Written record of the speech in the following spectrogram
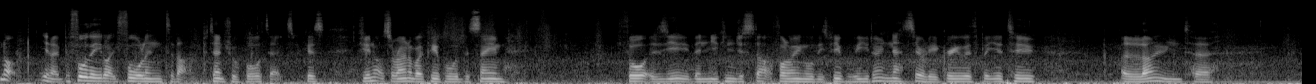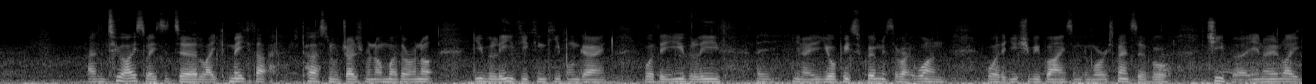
not you know before they like fall into that potential vortex because if you're not surrounded by people with the same thought as you then you can just start following all these people who you don't necessarily agree with but you're too alone to and too isolated to like make that personal judgment on whether or not you believe you can keep on going whether you believe that you know your piece of equipment is the right one or whether you should be buying something more expensive or cheaper you know like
